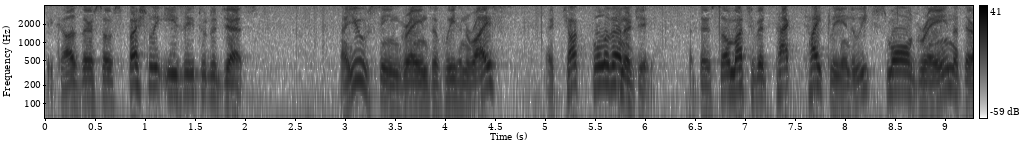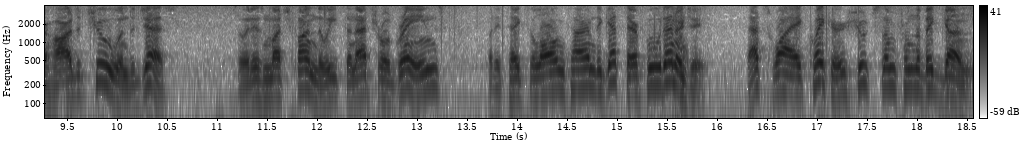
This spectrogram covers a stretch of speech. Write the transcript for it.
because they're so specially easy to digest. Now, you've seen grains of wheat and rice. They're chock full of energy, but there's so much of it packed tightly into each small grain that they're hard to chew and digest. So it isn't much fun to eat the natural grains, but it takes a long time to get their food energy. That's why Quaker shoots them from the big guns.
